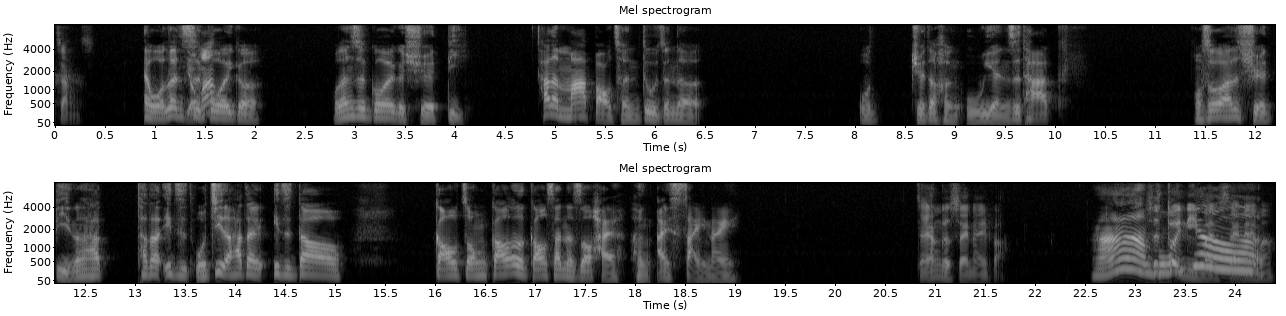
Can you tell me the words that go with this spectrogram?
这样子。哎、我认识过一个，我认识过一个学弟，他的妈宝程度真的，我觉得很无言。是他，我说他是学弟，那他他在一直，我记得他在一直到高中高二、高三的时候还很爱塞奶怎样个塞奶法？啊，是对你们塞奶吗？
